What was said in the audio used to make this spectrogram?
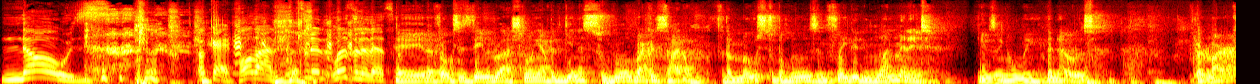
nose. okay, hold on. Listen to, listen to this. Hey there, folks. It's David Rush going after the Guinness World Records title for the most balloons inflated in one minute using only the nose. Current mark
